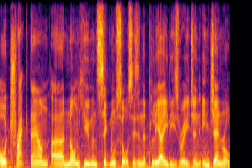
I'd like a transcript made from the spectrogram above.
or track down uh, non-human signal sources in the Pleiades region in general.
